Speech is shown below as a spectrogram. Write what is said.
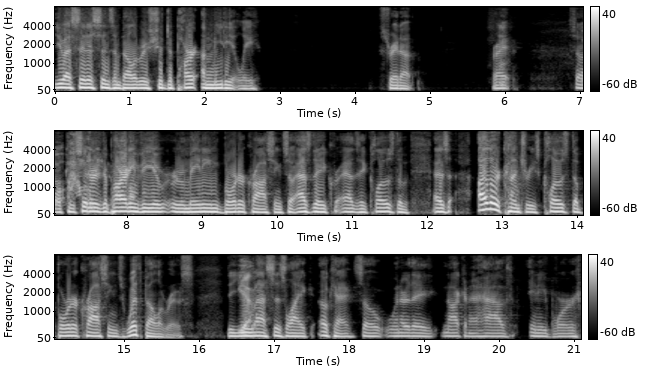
U.S. citizens in Belarus should depart immediately. Straight up, right? So Well, consider departing via remaining border crossing. So as they as they close the as other countries close the border crossings with Belarus, the Yeah. U.S. is like, okay, so when are they not going to have any border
